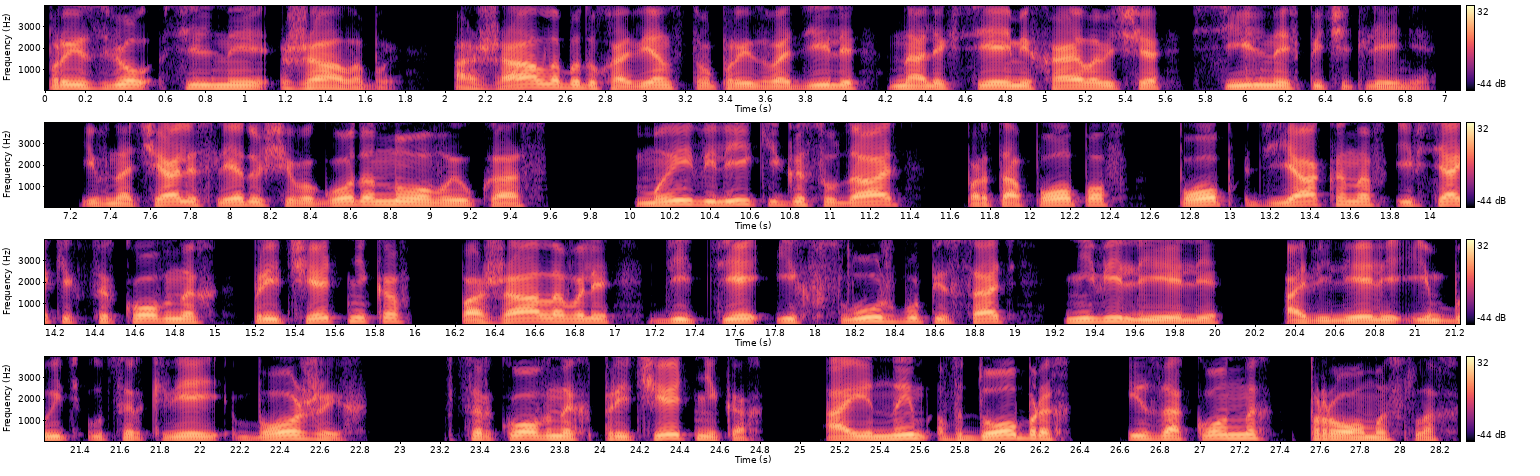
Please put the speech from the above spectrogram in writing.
произвел сильные жалобы, а жалобы духовенства производили на Алексея Михайловича сильное впечатление. И в начале следующего года новый указ. «Мы, великий государь, протопопов, поп, дьяконов и всяких церковных причетников пожаловали, детей их в службу писать не велели, а велели им быть у церквей Божьих, в церковных причетниках, а иным в добрых и законных промыслах,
